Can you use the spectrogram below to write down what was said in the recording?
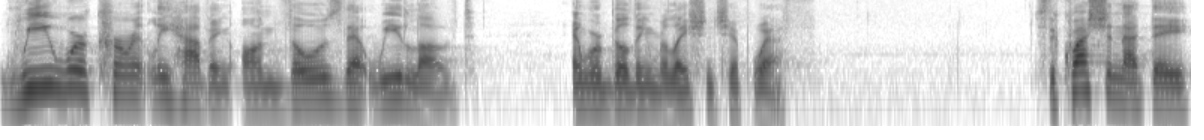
we were currently having on those that we loved and we're building relationship with. So the question that day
